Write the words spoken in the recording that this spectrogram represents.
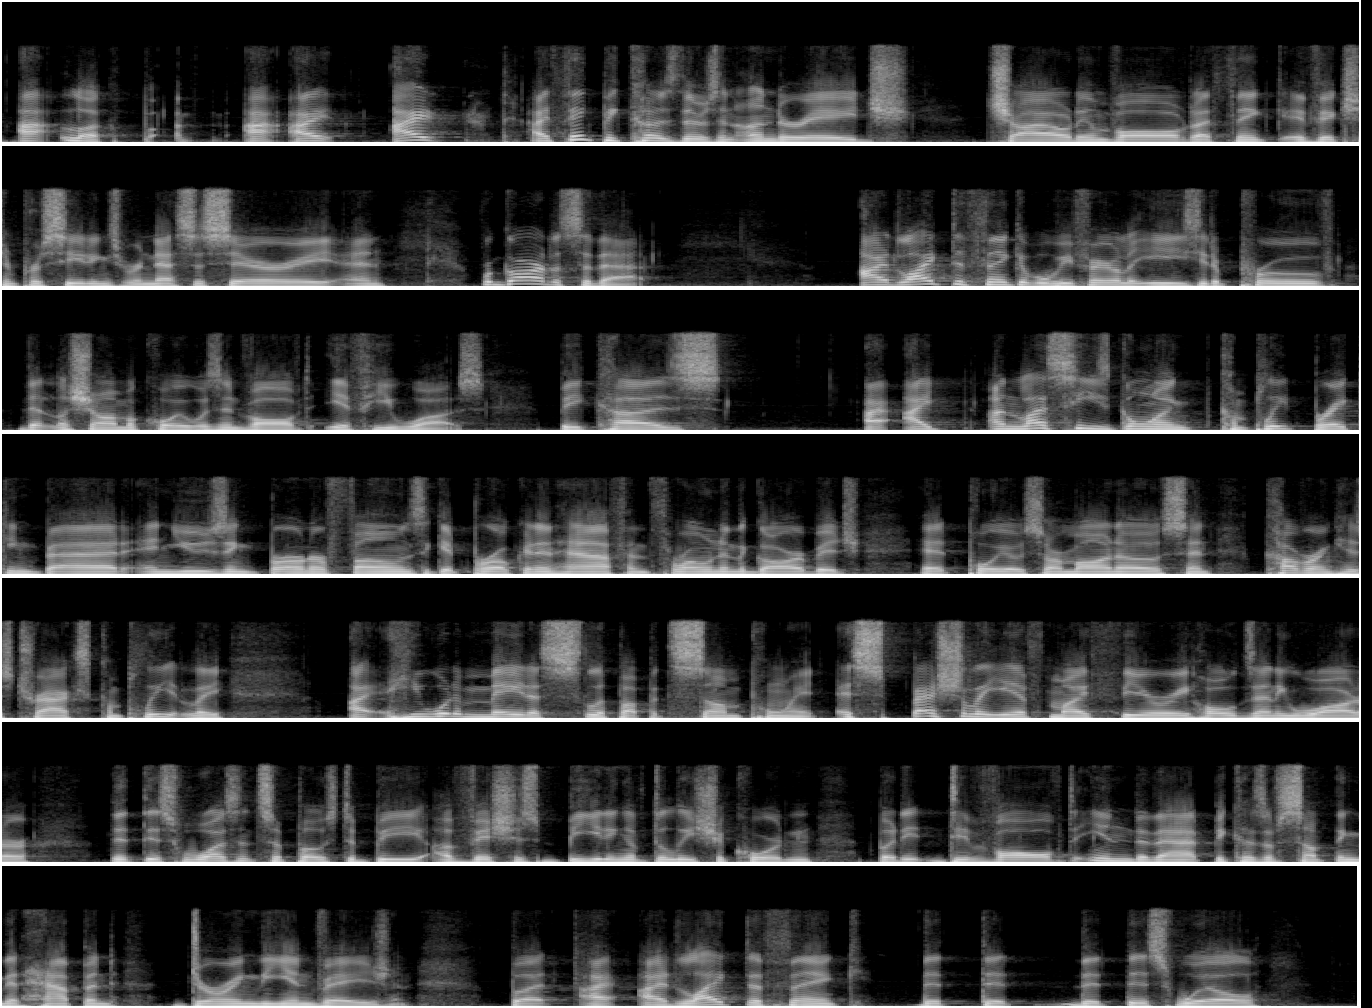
I, look, I, I, I, I think because there's an underage child involved, I think eviction proceedings were necessary. And regardless of that, I'd like to think it will be fairly easy to prove that LeSean McCoy was involved if he was, because I, I unless he's going complete Breaking Bad and using burner phones that get broken in half and thrown in the garbage at Pollos Hermanos and covering his tracks completely, I, he would have made a slip up at some point, especially if my theory holds any water that this wasn't supposed to be a vicious beating of Delicia Cordon, but it devolved into that because of something that happened during the invasion. But I, I'd like to think that that that this will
